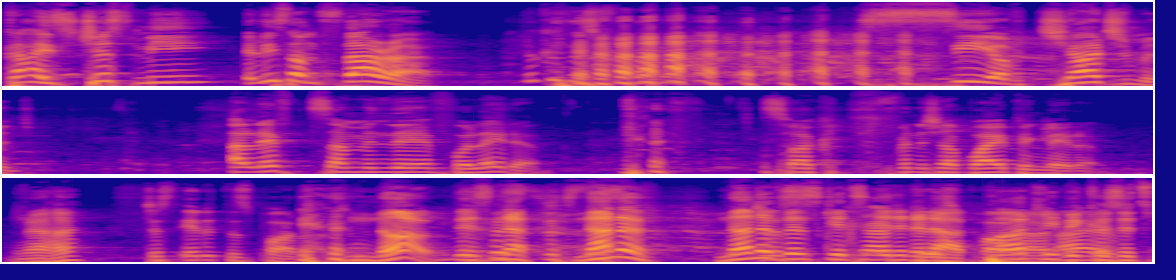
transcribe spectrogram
guys, just me. At least I'm thorough. Look at this sea of judgment. I left some in there for later, so I could finish up wiping later. Uh huh. Just edit this part out. No, there's no, none of none of this gets edited this out. part Partly out. because I- it's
